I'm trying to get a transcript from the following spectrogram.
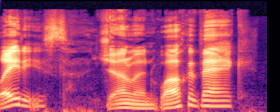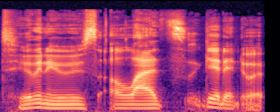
Ladies, gentlemen, welcome back to the news. Let's get into it.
